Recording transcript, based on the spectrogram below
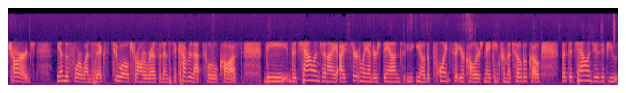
charge in the 416 to all Toronto residents to cover that total cost. The the challenge, and I, I certainly understand, you know, the points that your caller is making from Etobicoke, but the challenge is if you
